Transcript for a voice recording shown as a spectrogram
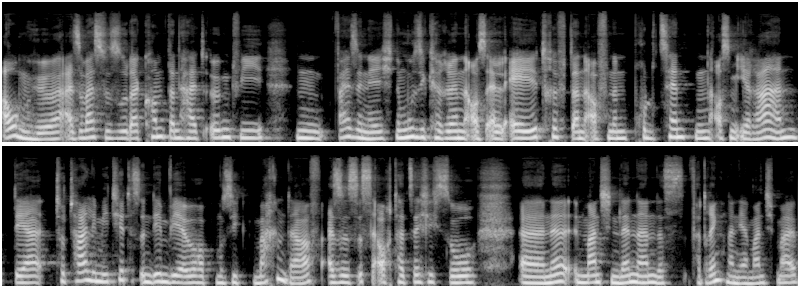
Augenhöhe. Also weißt du, so da kommt dann halt irgendwie, ein, weiß ich nicht, eine Musikerin aus LA trifft dann auf einen Produzenten aus dem Iran, der total limitiert ist, in dem wie er überhaupt Musik machen darf. Also es ist auch tatsächlich so, äh, ne, in manchen Ländern, das verdrängt man ja manchmal,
